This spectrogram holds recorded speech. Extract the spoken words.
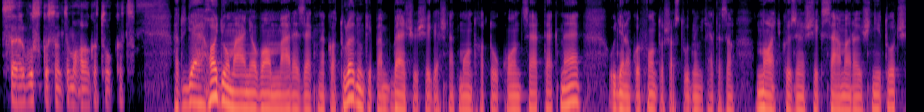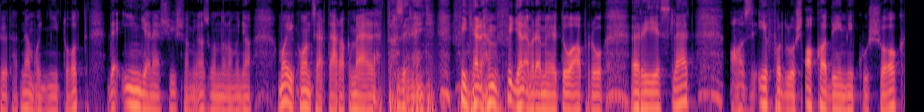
Szervusz, köszöntöm a hallgatókat. Hát ugye hagyománya van már ezeknek a tulajdonképpen bensőségesnek mondható koncerteknek, ugyanakkor fontos azt tudni, hogy hát ez a nagy közönség számára is nyitott, sőt, hát nem, hogy nyitott, de ingyenes is, ami azt gondolom, hogy a mai koncertárak mellett azért egy figyelem, figyelemre méltó apró részlet. Az évfordulós akadémikusok,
